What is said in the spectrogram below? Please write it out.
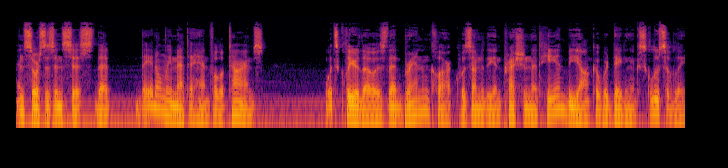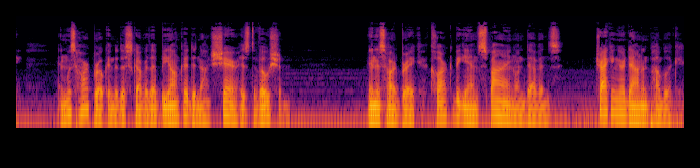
and sources insist that they had only met a handful of times. What's clear, though, is that Brandon Clark was under the impression that he and Bianca were dating exclusively, and was heartbroken to discover that Bianca did not share his devotion. In his heartbreak, Clark began spying on Devins, tracking her down in public,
